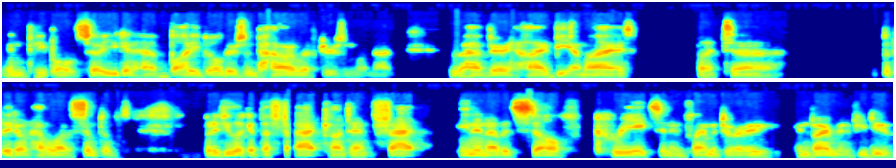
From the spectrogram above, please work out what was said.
in people. So you can have bodybuilders and powerlifters and whatnot who have very high BMIs, but uh, but they don't have a lot of symptoms. But if you look at the fat content, fat in and of itself creates an inflammatory environment. If you do,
